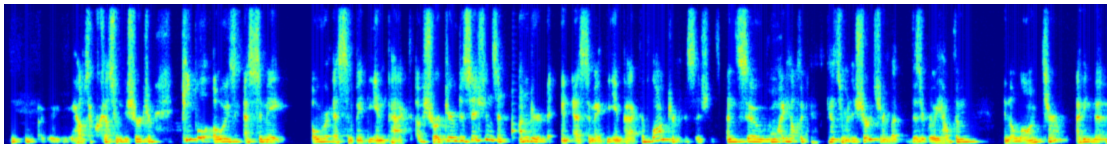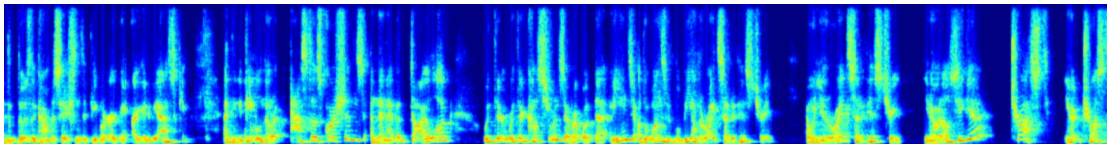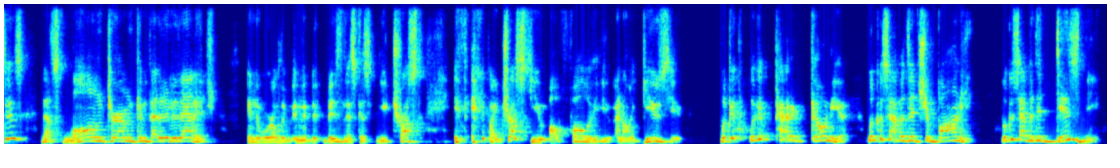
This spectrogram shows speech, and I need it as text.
it helps the customer in the short term. People always estimate, overestimate the impact of short term decisions and underestimate the impact of long term decisions. And so it might help the customer in the short term, but does it really help them in the long term? I think that those are the conversations that people are, are going to be asking. I think the people to ask those questions and then have a dialogue with their with their customers about what that means are the ones that will be on the right side of history. And when you're on the right side of history, you know what else you get? Trust. You know what trust is? That's long-term competitive advantage in the world of in the business because you trust. If if I trust you, I'll follow you and I'll use you. Look at look at Patagonia. Look what's happened to Chobani. Look what's happened to Disney.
